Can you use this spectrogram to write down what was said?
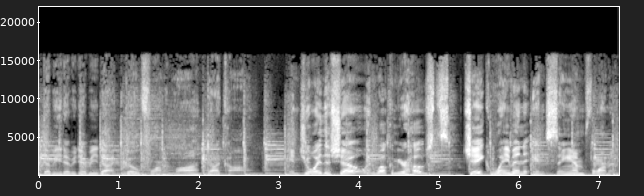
www.goforemanlaw.com. Enjoy the show and welcome your hosts, Jake Wayman and Sam Foreman.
